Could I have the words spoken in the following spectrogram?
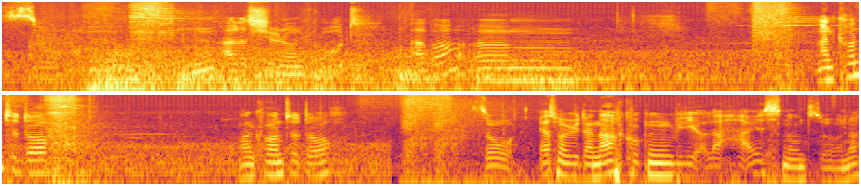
So. Hm, alles schön und gut. Aber, ähm. Man konnte doch. Man konnte doch. So, erstmal wieder nachgucken, wie die alle heißen und so, ne?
